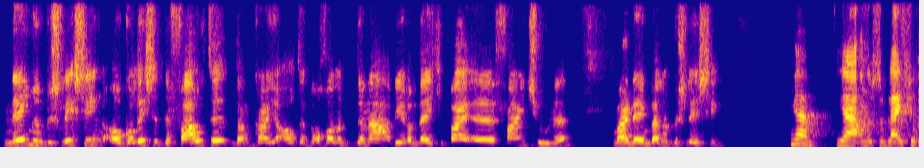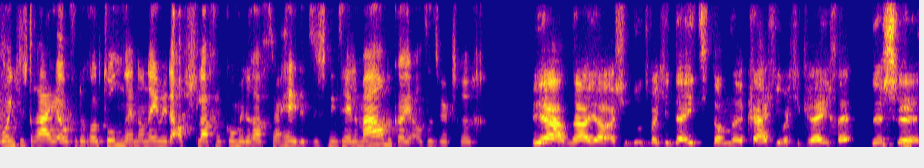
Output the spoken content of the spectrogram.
neem een beslissing, ook al is het de foute, dan kan je altijd nog wel een, daarna weer een beetje uh, fine-tunen. Maar neem wel een beslissing. Ja, ja, anders dan blijf je rondjes draaien over de rotonde en dan neem je de afslag en kom je erachter, hé, hey, dit is niet helemaal, dan kan je altijd weer terug. Ja, nou ja, als je doet wat je deed, dan uh, krijg je wat je kreeg. Hè? Dus uh,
